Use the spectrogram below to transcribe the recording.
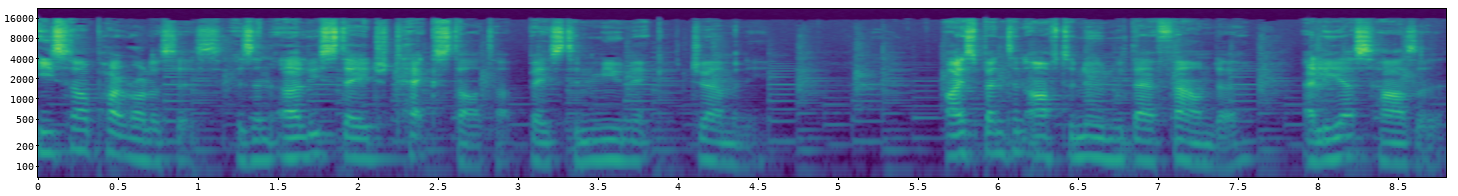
Isar Pyrolysis is an early stage tech startup based in Munich, Germany. I spent an afternoon with their founder, Elias Hasel,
